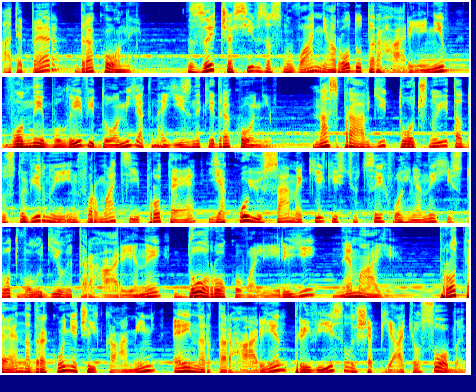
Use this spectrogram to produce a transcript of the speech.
А тепер дракони. З часів заснування роду Таргарієнів вони були відомі як наїзники драконів. Насправді точної та достовірної інформації про те, якою саме кількістю цих вогняних істот володіли Таргарієни до року Валірії, немає. Проте на драконячий камінь Ейнар Таргарієн привіз лише 5 особин.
